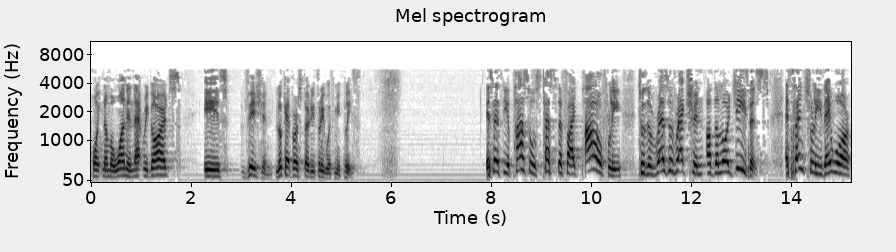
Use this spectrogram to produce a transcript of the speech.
Point number one in that regards is vision. Look at verse 33 with me, please. It says the apostles testified powerfully to the resurrection of the Lord Jesus. Essentially, they were,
